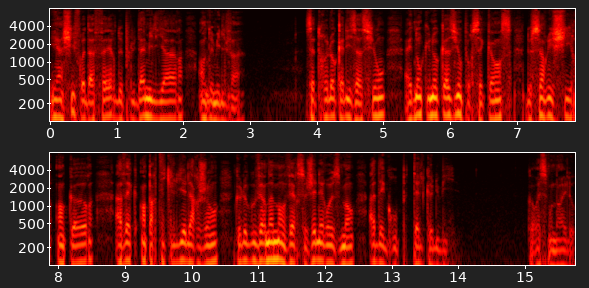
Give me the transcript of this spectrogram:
et un chiffre d'affaires de plus d'un milliard en 2020. Cette relocalisation est donc une occasion pour Séquence de s'enrichir encore, avec en particulier l'argent que le gouvernement verse généreusement à des groupes tels que lui. Correspondant Hello.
